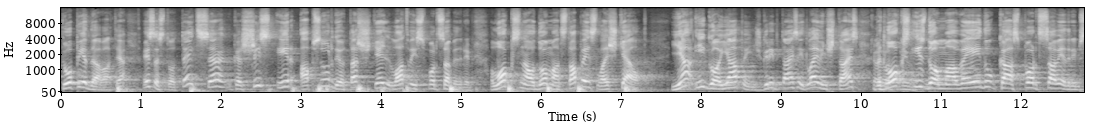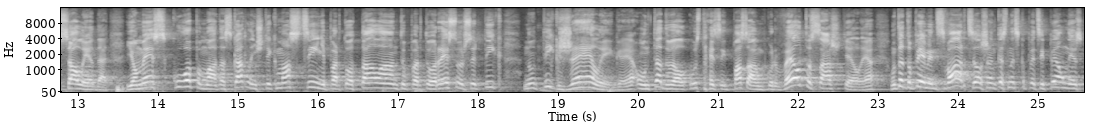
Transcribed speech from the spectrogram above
to piedāvāt. Ja? Es esmu to teicis, ja, ka šis ir absurdi, jo tas šķeļ Latvijas sporta sabiedrību. Loks nav domāts tāpēc, lai šķeltu. Ja Igo Jāpiņš grib taisīt, lai viņš taisa, bet Loks izdomā veidu, kā sporta sabiedrību saliedēt. Jo mēs kopumā tas katliņš tik maz cīņa par to talantu, par to resursu ir tik, nu, tik žēlīga. Ja? Un tad vēl uztaisīt pasākumu, kur vēl tu sašķeli. Ja? Un tad tu piemini svārcelšanu, kas neskapēc ir pelnījis.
